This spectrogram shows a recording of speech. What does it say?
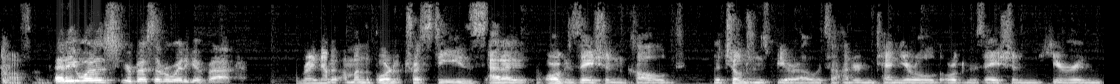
Awesome. Eddie, what is your best ever way to give back? Right now, I'm on the board of trustees at an organization called the Children's Bureau. It's a 110 year old organization here in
